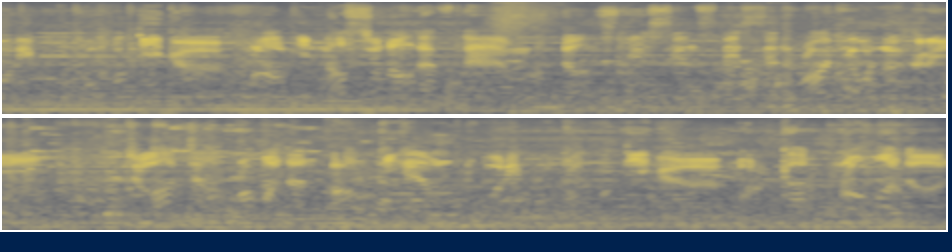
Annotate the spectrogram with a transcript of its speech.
2023 melalui Nasional FM dan stesen-stesen radio negeri. Jelajah Ramadan RTM 2023 berkat Ramadan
